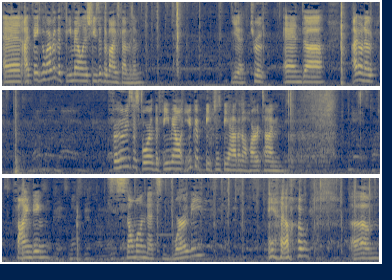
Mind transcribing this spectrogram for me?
And I think whoever the female is, she's a divine feminine. Yeah, truth. And uh, I don't know. For who is this for? The female? You could be just be having a hard time finding someone that's worthy. You know? um,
